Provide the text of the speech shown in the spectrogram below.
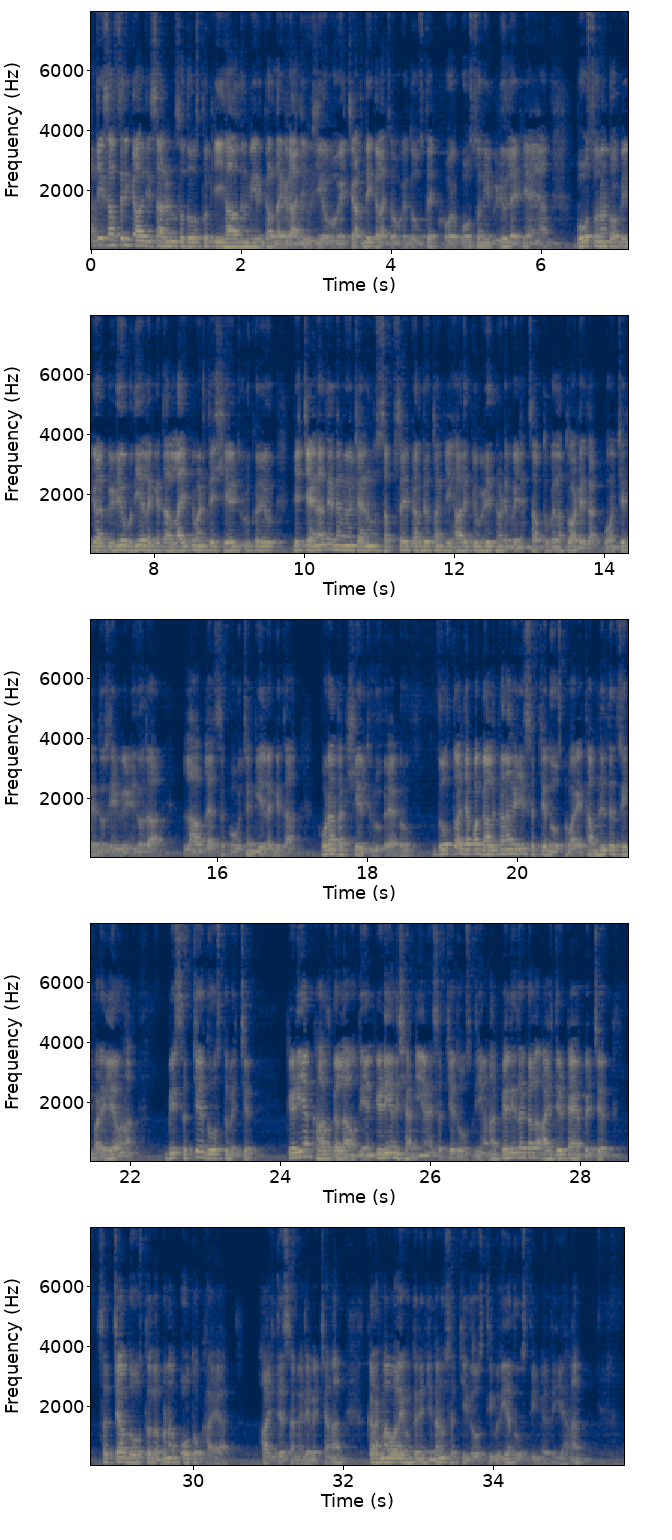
ਹਾਂਜੀ ਸਤਿ ਸ੍ਰੀ ਅਕਾਲ ਜੀ ਸਾਰਿਆਂ ਨੂੰ। ਸੋ ਦੋਸਤੋ, ਕੀ ਹਾਲ ਨੇ? ਉਮੀਦ ਕਰਦਾ ਕਿ ਰਾਜੀ ਖੁਸ਼ੀ ਹੋਵੇ ਚੜ੍ਹਦੀ ਕਲਾ ਚ ਹੋਵੋਗੇ। ਦੋਸਤੋ, ਇੱਕ ਹੋਰ ਬਹੁਤ ਸੋਹਣੀ ਵੀਡੀਓ ਲੈ ਕੇ ਆਏ ਆ ਬਹੁਤ ਸੋਹਣਾ ਟੌਪਿਕ ਆ। ਵੀਡੀਓ ਵਧੀਆ ਲੱਗੇ ਤਾਂ ਲਾਈਕ ਕਮੈਂਟ ਤੇ ਸ਼ੇਅਰ ਜ਼ਰੂਰ ਕਰਿਓ। ਜੇ ਚੈਨਲ ਤੇ ਨਵੇਂ ਹੋ ਚੈਨਲ ਨੂੰ ਸਬਸਕ੍ਰਾਈਬ ਕਰ ਦਿਓ ਤਾਂ ਕਿ ਹਰ ਇੱਕ ਵੀਡੀਓ ਦੀ ਨੋਟੀਫਿਕੇਸ਼ਨ ਸਭ ਤੋਂ ਪਹਿਲਾਂ ਤੁਹਾਡੇ ਤੱਕ ਪਹੁੰਚੇ ਤੇ ਤੁਸੀਂ ਵੀਡੀਓ ਦਾ ਲਾਭ ਲੈ ਸਕੋ। ਚੰਗੀ ਲੱਗੇ ਤਾਂ ਹੋਰਾਂ ਤੱਕ ਸ਼ੇਅਰ ਜ਼ਰੂਰ ਕਰਿਆ ਕਰੋ। ਦੋਸਤੋ, ਅੱਜ ਆਪਾਂ ਗੱਲ ਕਰਾਂਗੇ ਜੀ ਸੱਚੇ ਦੋਸਤ ਬਾਰੇ। ਥੰਬਨੇਲ ਤੇ ਤੁਸੀਂ ਪੜ੍ਹ ਹੀ ਲਿਆ ਹੋਣਾ ਵੀ ਸੱਚੇ ਦੋਸਤ ਵਿੱਚ ਕਿਹੜੀਆਂ ਖਾਸ ਗੱਲਾਂ ਹੁੰਦੀਆਂ ਕਿਹੜੀਆਂ ਨਿਸ਼ਾਨੀਆਂ ਨੇ ਸੱਚੇ ਦੋਸਤ ਦੀਆਂ ਨਾ ਪਹਿਲੀ ਤਾਂ ਗੱਲ ਅੱਜ ਦੇ ਟਾਈਮ ਵਿੱਚ ਸੱਚਾ ਦੋਸਤ ਲੱਭਣਾ ਬਹੁਤ ਔਖਾ ਆ। ਅੱਜ ਦੇ ਸਮੇਂ ਦੇ ਵਿੱਚ, ਹਨਾ? ਕਰਮਾਂ ਵਾਲੇ ਹੁੰਦੇ ਨੇ, ਜਿਨ੍ਹਾਂ ਨੂੰ ਸੱਚੀ ਦੋਸਤੀ, ਵਧੀਆ ਦੋਸਤੀ ਮਿਲਦੀ ਹੈ ਹਨਾ?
